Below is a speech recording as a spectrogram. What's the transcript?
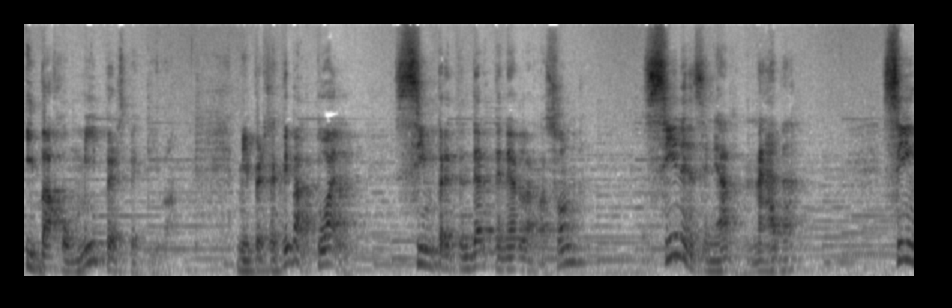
y bajo mi perspectiva. Mi perspectiva actual, sin pretender tener la razón, sin enseñar nada, sin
